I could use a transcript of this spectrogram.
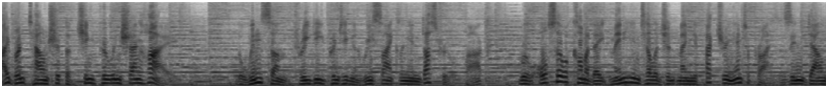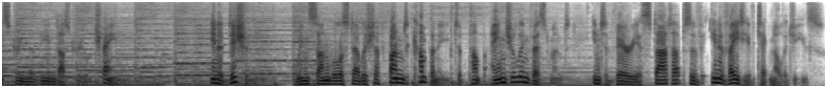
Vibrant township of Qingpu in Shanghai, the WinSun 3D Printing and Recycling Industrial Park will also accommodate many intelligent manufacturing enterprises in downstream of the industrial chain. In addition, WinSun will establish a fund company to pump angel investment into various startups of innovative technologies.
